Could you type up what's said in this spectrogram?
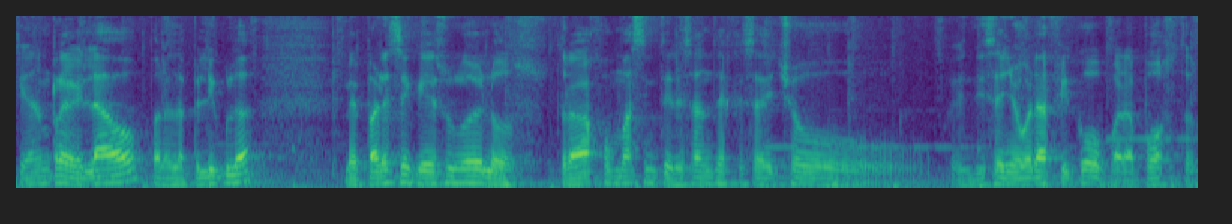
que han revelado para la película me parece que es uno de los trabajos más interesantes que se ha hecho en diseño gráfico para pósters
